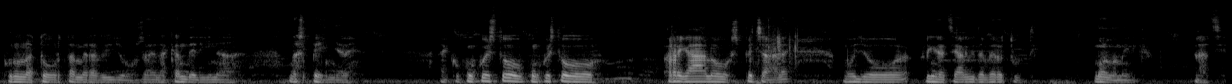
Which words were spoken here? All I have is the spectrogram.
con una torta meravigliosa e la candelina da spegnere. Ecco, con questo, con questo regalo speciale voglio ringraziarvi davvero tutti. Buona domenica. Grazie.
